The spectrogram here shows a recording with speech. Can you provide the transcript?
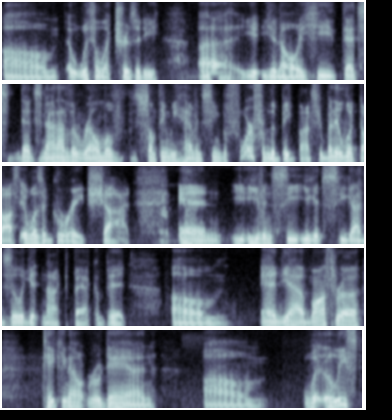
um, with electricity. Uh, you, you know, he that's that's not out of the realm of something we haven't seen before from the big monster, but it looked awesome. It was a great shot, and you even see you get to see Godzilla get knocked back a bit. Um, and yeah, Mothra taking out Rodan. Um, at least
